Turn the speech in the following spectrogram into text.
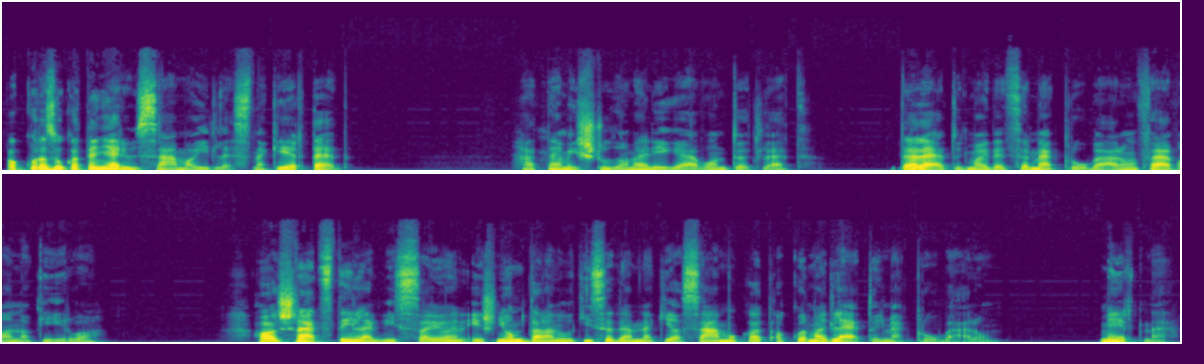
Akkor azok a te nyerőszámaid lesznek, érted? Hát nem is tudom, elég elvont ötlet. De lehet, hogy majd egyszer megpróbálom, fel vannak írva. Ha a srác tényleg visszajön, és nyomtalanul kiszedem neki a számokat, akkor majd lehet, hogy megpróbálom. Miért ne?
